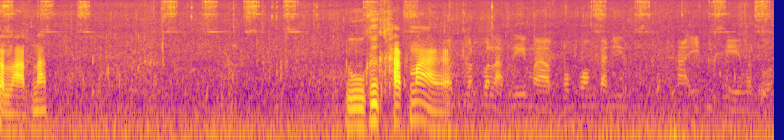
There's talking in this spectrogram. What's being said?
ตลาดนัด ดูคึกคักมากอะวั นวันหลังนี่มาพร้อมๆกันนี่หา ATK มาตรวจ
